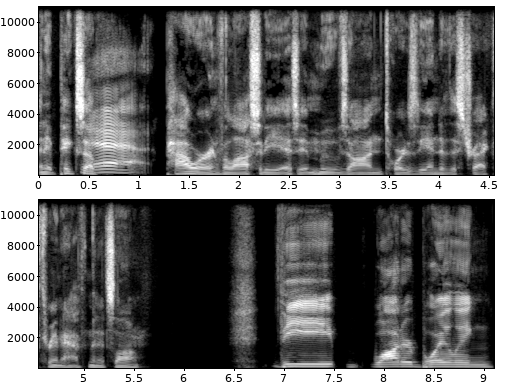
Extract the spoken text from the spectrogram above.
and it picks up Yeah. power and velocity as it moves on towards the end of this track, three and a half minutes long. the water boiling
